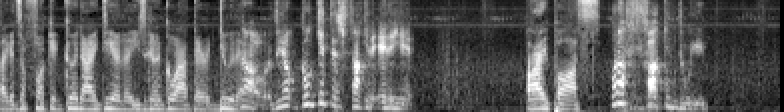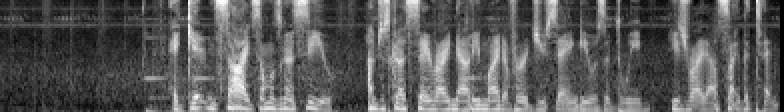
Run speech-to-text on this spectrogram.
Like it's a fucking good idea that he's gonna go out there and do that. No, if you don't, go get this fucking idiot. All right, boss. What a fucking dweeb. Hey, get inside. Someone's gonna see you. I'm just gonna say right now, he might have heard you saying he was a dweeb. He's right outside the tent.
